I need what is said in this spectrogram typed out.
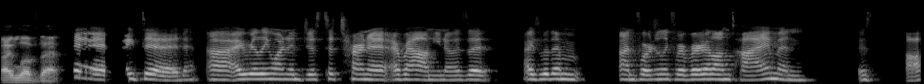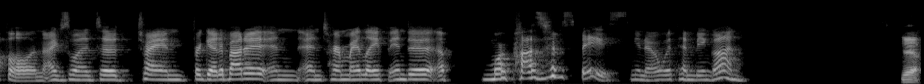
I love that. I did. I did. Uh, I really wanted just to turn it around. You know, as a I was with him unfortunately for a very long time, and it's awful. And I just wanted to try and forget about it and and turn my life into a more positive space. You know, with him being gone. Yeah.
